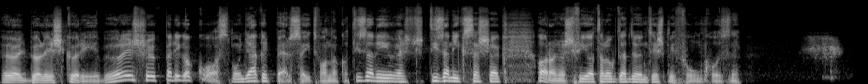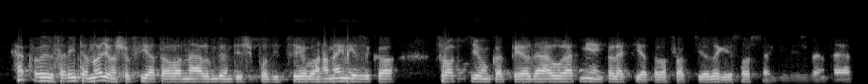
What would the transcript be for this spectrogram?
hölgyből és köréből, és ők pedig akkor azt mondják, hogy persze itt vannak a 10 éves, 10X-esek, aranyos fiatalok, de döntést mi fogunk hozni. Hát szerintem nagyon sok fiatal van nálunk döntési pozícióban. Ha megnézzük a frakciónkat például, hát milyen a legfiatalabb frakció az egész országgyűlésben. Tehát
